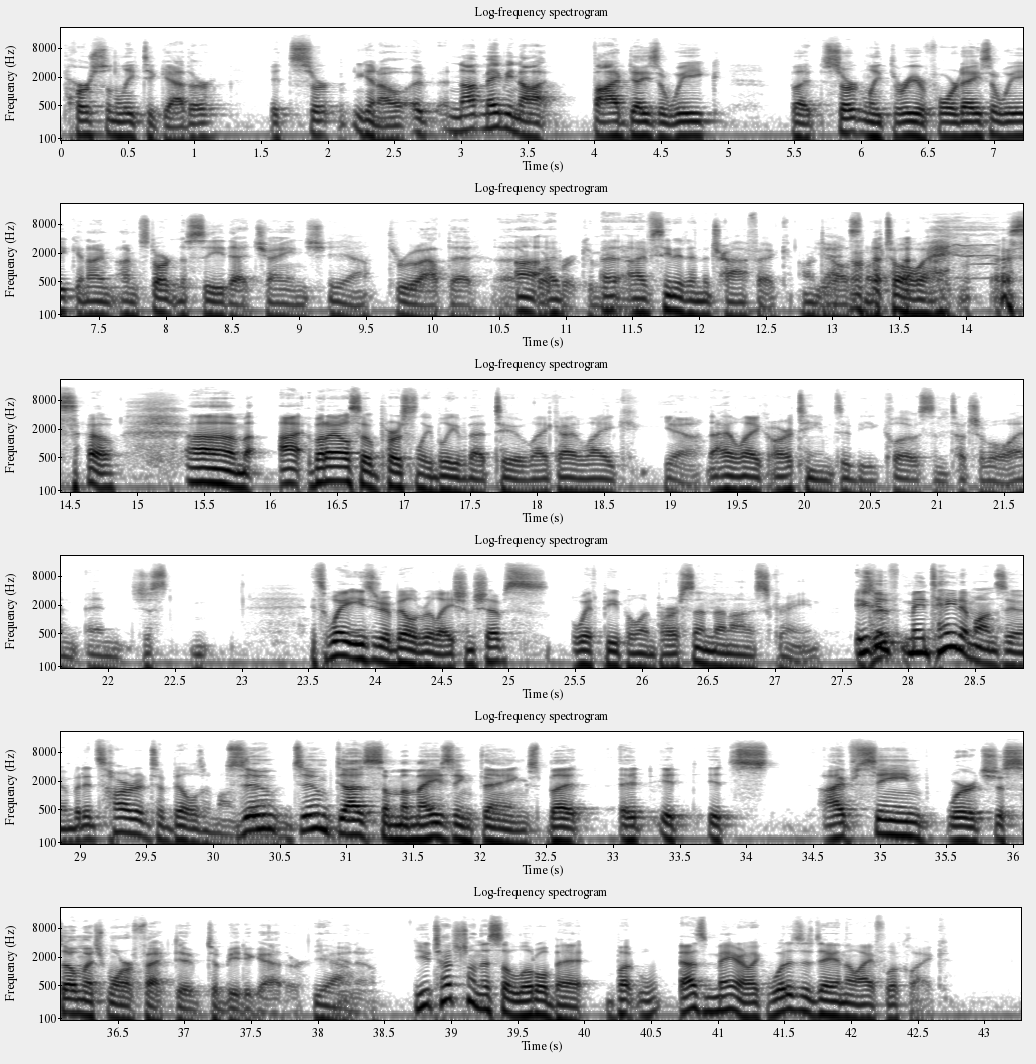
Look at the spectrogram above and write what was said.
personally together. It's certain, you know, uh, not maybe not five days a week, but certainly three or four days a week. And I'm, I'm starting to see that change Yeah. throughout that uh, Uh, corporate I've, community. I've seen it in the traffic on Dallas North Tollway. so, um, I, but I also personally believe that too. Like I like, yeah. I like our team to be close and touchable, and and just it's way easier to build relationships with people in person than on a screen. You Zoom- can maintain them on Zoom, but it's harder to build them on Zoom. Zoom Zoom does some amazing things, but it, it it's I've seen where it's just so much more effective to be together. Yeah. You know. You touched on this a little bit, but as mayor, like, what does a day in the life look like?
